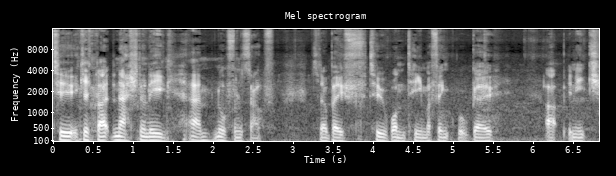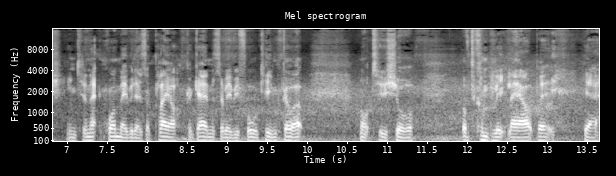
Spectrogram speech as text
to just like the National League um, North and South. So both two one team I think will go up in each into the next one. Maybe there's a playoff again, so maybe four teams go up. Not too sure of the complete layout, but yeah,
